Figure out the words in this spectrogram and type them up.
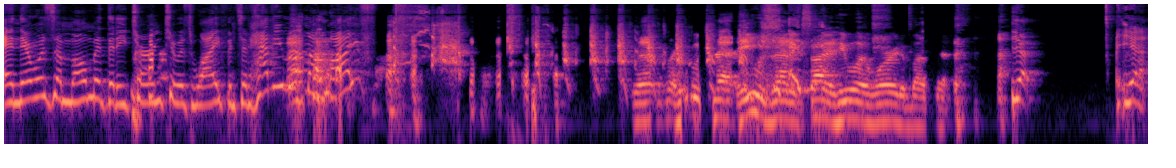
And there was a moment that he turned to his wife and said, "Have you met my wife?" Yeah, he, was that, he was that excited. He wasn't worried about that. yeah yeah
